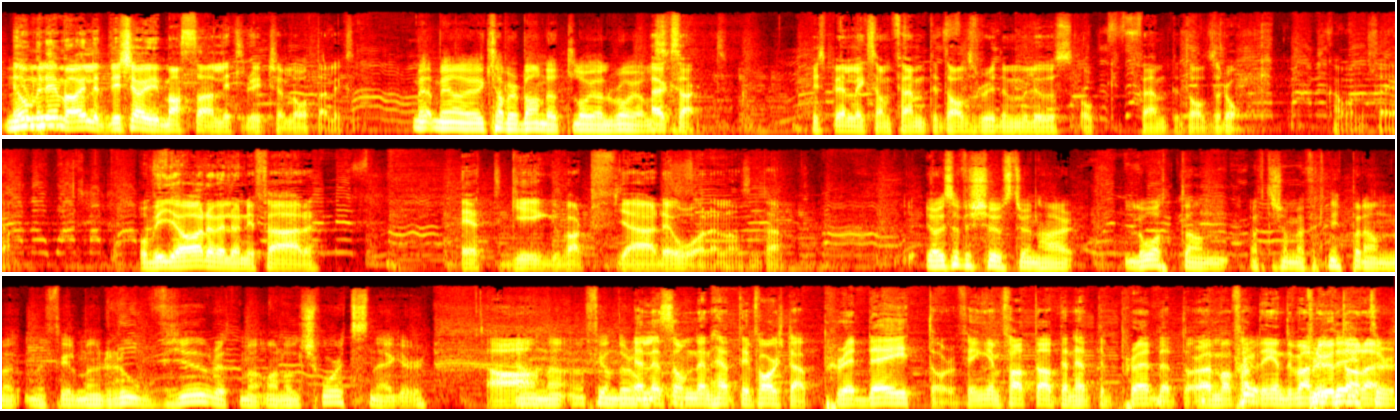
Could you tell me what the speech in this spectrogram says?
Nej, jo, men det är möjligt. Vi kör ju massa Little Richard-låtar liksom. Med, med coverbandet Loyal Royals. Exakt. Vi spelar liksom 50-tals rhythm blues och 50-tals rock, kan man väl säga. Och vi gör det väl ungefär ett gig vart fjärde år eller något sånt där. Jag är så förtjust i den här låten eftersom jag förknippar den med, med filmen Rovdjuret med Arnold Schwarzenegger. Ja. En, eh, film där de- Eller som den hette i Farsta, Predator. För ingen fattade att den hette Predator. Man Pre- fattade inte hur man uttalade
